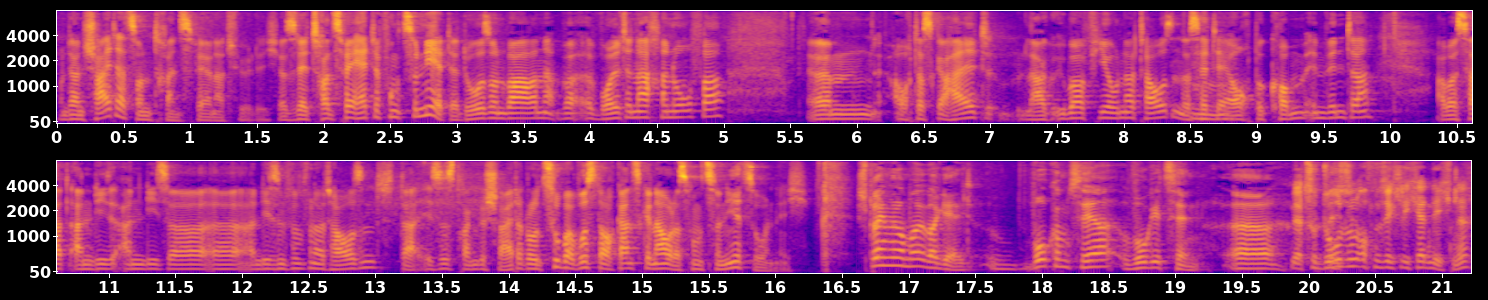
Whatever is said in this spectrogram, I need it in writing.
und dann scheitert so ein Transfer natürlich. Also der Transfer hätte funktioniert. Der Dursun war, wollte nach Hannover. Ähm, auch das Gehalt lag über 400.000, das hätte mhm. er auch bekommen im Winter. Aber es hat an, die, an, dieser, äh, an diesen 500.000, da ist es dran gescheitert. Und Zuber wusste auch ganz genau, das funktioniert so nicht. Sprechen wir nochmal über Geld. Wo kommt's her? Wo geht's hin? Äh, ja, zu Dosen ich, offensichtlich ja nicht, ne?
